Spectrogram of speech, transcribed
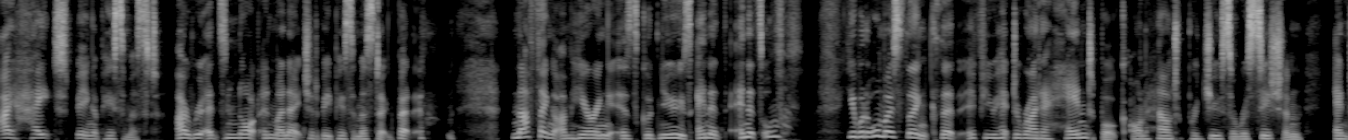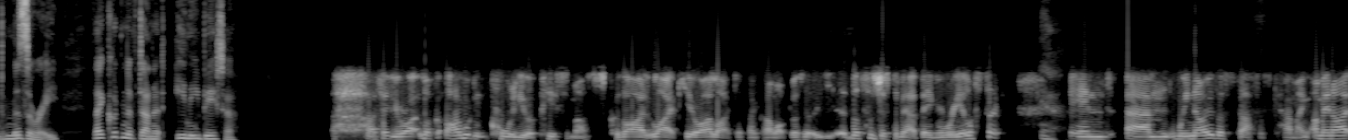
I hate being a pessimist. I re- it's not in my nature to be pessimistic, but nothing I'm hearing is good news, and it and it's almost. You would almost think that if you had to write a handbook on how to produce a recession and misery, they couldn't have done it any better. I think you're right. Look, I wouldn't call you a pessimist because I, like you, I like to think I'm optimistic. This is just about being realistic. Yeah. And um, we know this stuff is coming. I mean, I,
